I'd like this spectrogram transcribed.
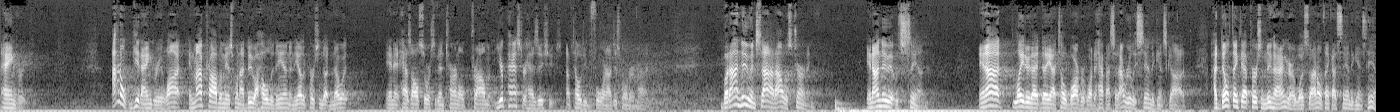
angry. I don't get angry a lot, and my problem is when I do, I hold it in, and the other person doesn't know it, and it has all sorts of internal problems. Your pastor has issues. I've told you before, and I just want to remind you. But I knew inside I was churning, and I knew it was sin. And I later that day I told Barbara what had happened. I said I really sinned against God. I don't think that person knew how angry I was, so I don't think I sinned against him.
